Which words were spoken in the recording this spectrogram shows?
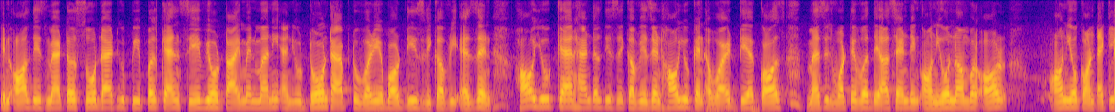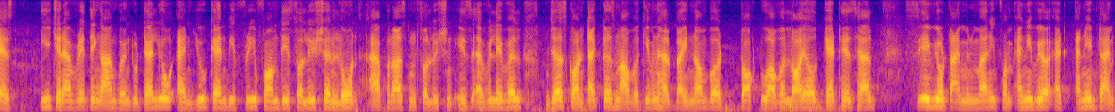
in all these matters so that you people can save your time and money and you don't have to worry about these recovery agent. How you can handle this recovery agent how you can avoid their calls message whatever they are sending on your number or on your contact list each and everything i'm going to tell you and you can be free from this solution. Loan app harassment solution is available. Just contact us on our given helpline number. Talk to our lawyer. Get his help. Save your time and money from anywhere at any time.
